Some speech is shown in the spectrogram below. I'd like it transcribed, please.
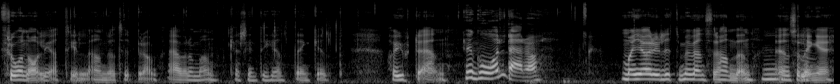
från olja till andra typer av... Även om man kanske inte helt enkelt har gjort det än. Hur går det där? då? Man gör det lite med vänsterhanden än så länge.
